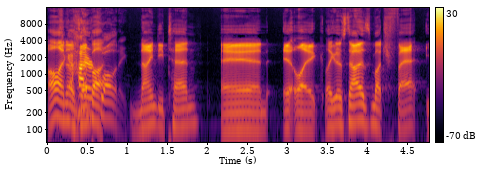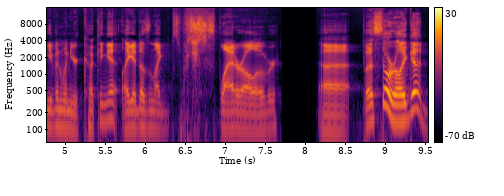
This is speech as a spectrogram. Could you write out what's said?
All I know a is I bought quality. 90 10 and it like like there's not as much fat even when you're cooking it. Like it doesn't like splatter all over. Uh but it's still really good.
